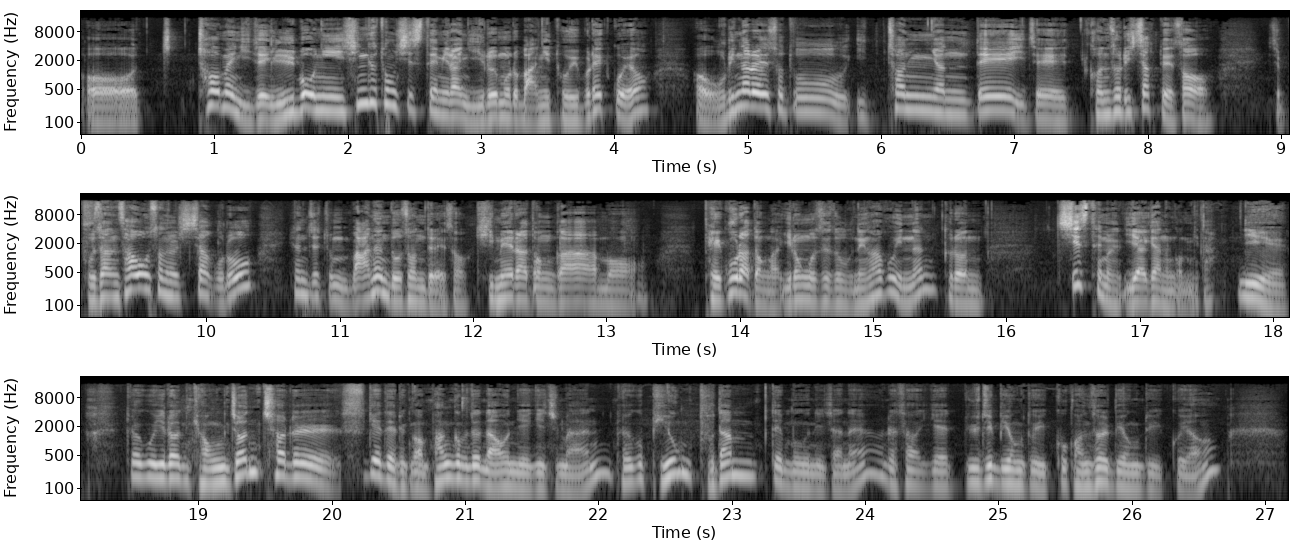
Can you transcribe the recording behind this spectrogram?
어, 처음엔 이제 일본이 신교통 시스템이란 이름으로 많이 도입을 했고요. 어, 우리나라에서도 2000년대 이제 건설이 시작돼서 이제 부산 4호선을 시작으로 현재 좀 많은 노선들에서 김해라던가 뭐 대구라던가 이런 곳에서 운행하고 있는 그런 시스템을 이야기하는 겁니다. 예. 결국 이런 경전철을 쓰게 되는 건 방금도 나온 얘기지만 결국 비용 부담 때문이잖아요. 그래서 이게 유지 비용도 있고 건설 비용도 있고요.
